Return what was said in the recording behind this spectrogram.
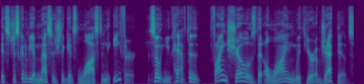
it's just going to be a message that gets lost in the ether. So you mm-hmm. have to find shows that align with your objectives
